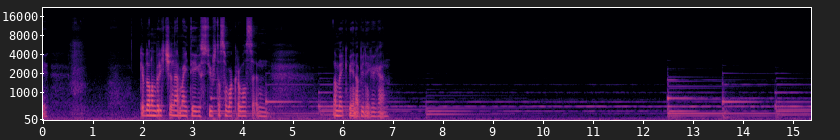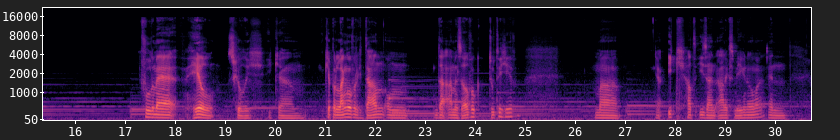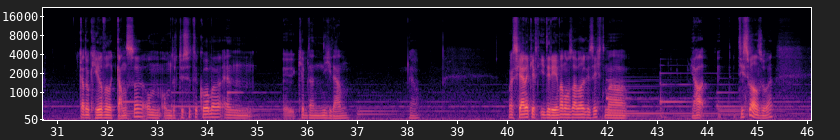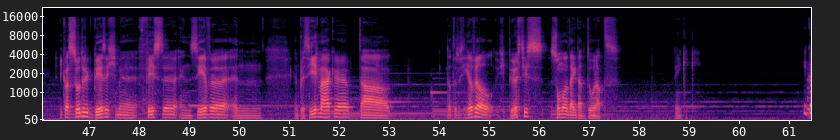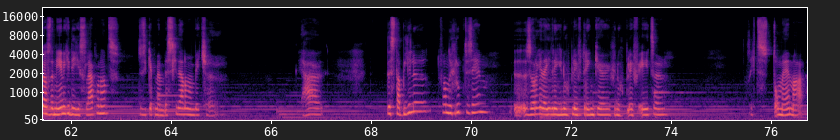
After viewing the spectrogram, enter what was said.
Ik heb dan een berichtje naar mij gestuurd dat ze wakker was en dan ben ik mee naar binnen gegaan. Ik voelde mij heel schuldig. Ik, uh, ik heb er lang over gedaan om dat aan mezelf ook toe te geven. Maar ja, ik had Isa en Alex meegenomen en ik had ook heel veel kansen om, om ertussen te komen en ik heb dat niet gedaan. Ja. Waarschijnlijk heeft iedereen van ons dat wel gezegd, maar ja, het is wel zo. Hè. Ik was zo druk bezig met feesten en zeven en, en plezier maken, dat, dat er heel veel gebeurd is zonder dat ik dat door had. Denk ik. Ik was de enige die geslapen had, dus ik heb mijn best gedaan om een beetje. Ja. de stabiele van de groep te zijn. Eh, zorgen dat iedereen genoeg bleef drinken, genoeg bleef eten. Dat is echt stom, hè, maar.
